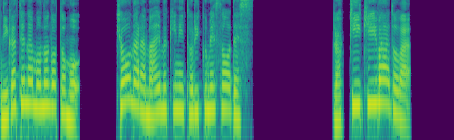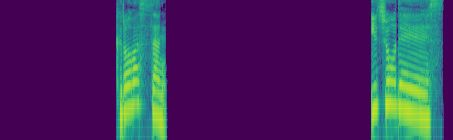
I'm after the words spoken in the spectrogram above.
苦手な物事も、今日なら前向きに取り組めそうです。ラッキーキーワードは、クロワッサン。以上です。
